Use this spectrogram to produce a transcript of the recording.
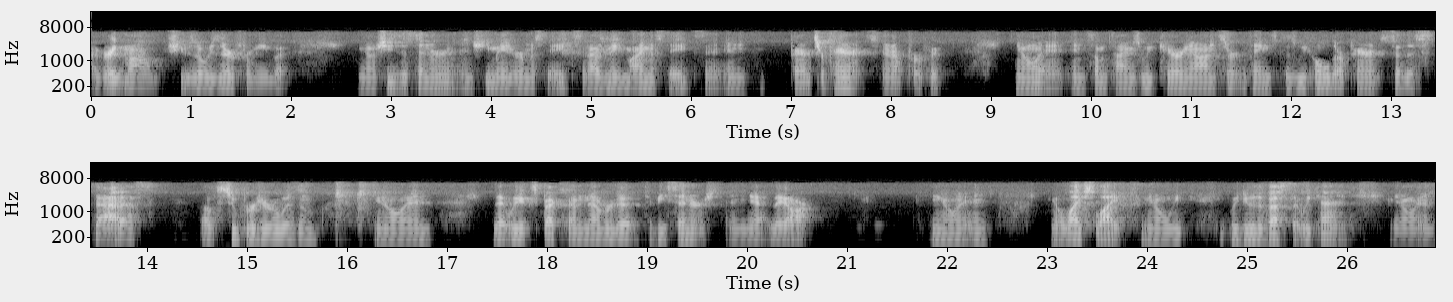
a great mom. She was always there for me, but you know, she's a sinner and she made her mistakes and I've made my mistakes and, and parents are parents. They're not perfect. You know, and, and sometimes we carry on certain things because we hold our parents to the status of superheroism, you know, and that we expect them never to, to be sinners, and yet they are. You know, and you know, life's life. You know, we we do the best that we can. You know, and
